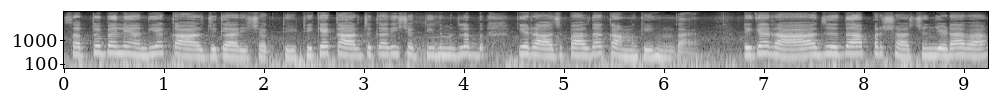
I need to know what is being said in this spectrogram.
ਸਭ ਤੋਂ ਪਹਿਲੇ ਆਂਦੀ ਹੈ ਕਾਰਜਕਾਰੀ ਸ਼ਕਤੀ, ਠੀਕ ਹੈ? ਕਾਰਜਕਾਰੀ ਸ਼ਕਤੀ ਦਾ ਮਤਲਬ ਕਿ ਰਾਜਪਾਲ ਦਾ ਕੰਮ ਕੀ ਹੁੰਦਾ ਹੈ? ਠੀਕ ਹੈ, ਰਾਜ ਦਾ ਪ੍ਰਸ਼ਾਸਨ ਜਿਹੜਾ ਵਾ,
